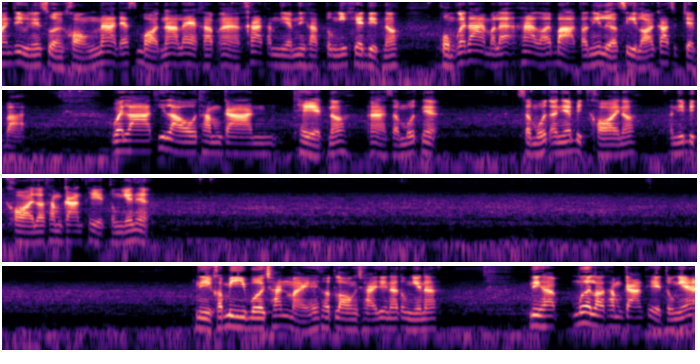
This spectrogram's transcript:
มันจะอยู่ในส่วนของหน้าแดชบอร์ดหน้าแรกครับอ่าค่าธรรมเนียมนี่ครับตรงนี้เครดิตเนาะผมก็ได้มาแล้ว 500 บาท ตอนนี้เหลือ 497 บาท เวลาที่เราทำการเทรดเนาะอ่าสมมุติเนี่ยสมมุติอันนี้บิตคอยเนาะอันนี้บิตคอยเราทำการเทรดตรงนี้เนี่ยนี่เขามีเวอร์ชั่นใหม่ให้ทดลองใช้ด้วยนะตรงนี้นะ นี่ครับ เมื่อเราทำการเทรดตรงเนี้ย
